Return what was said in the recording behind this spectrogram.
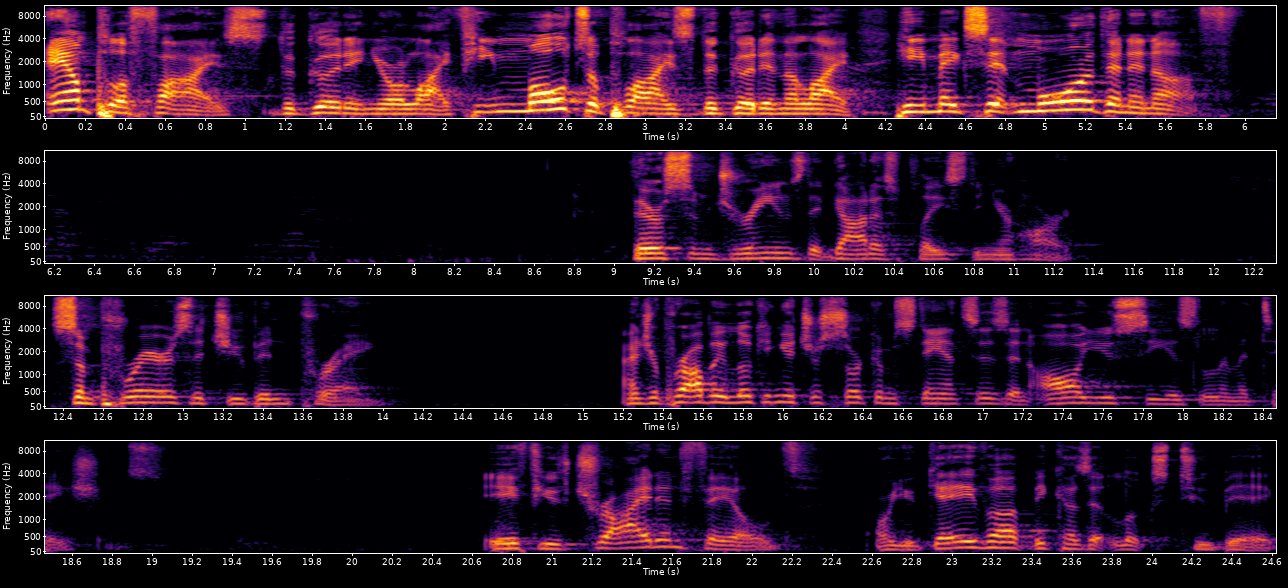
amplifies the good in your life, He multiplies the good in the life, He makes it more than enough. There are some dreams that God has placed in your heart, some prayers that you've been praying. And you're probably looking at your circumstances, and all you see is limitations. If you've tried and failed, or you gave up because it looks too big,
